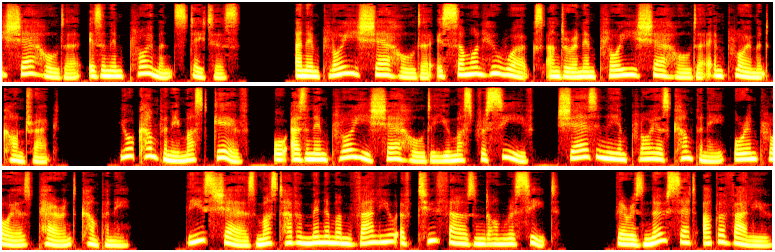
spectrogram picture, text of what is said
shareholder is an employment status. An employee shareholder is someone who works under an employee shareholder employment contract. Your company must give, or as an employee shareholder, you must receive, shares in the employer's company or employer's parent company. These shares must have a minimum value of 2000 on receipt. There is no set upper value.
